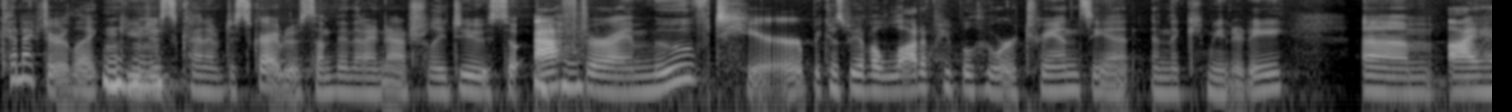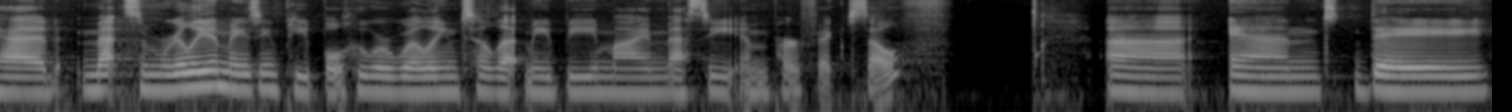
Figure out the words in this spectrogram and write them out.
connector, like you just kind of described. It was something that I naturally do. So after I moved here, because we have a lot of people who are transient in the community, um, I had met some really amazing people who were willing to let me be my messy, imperfect self. Uh, and they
